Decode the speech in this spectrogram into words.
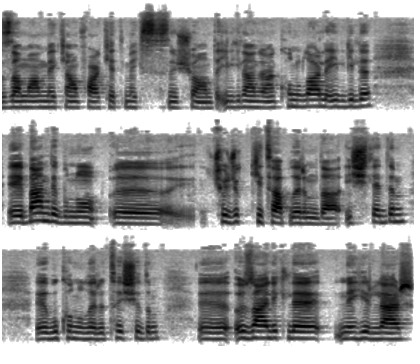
zaman mekan fark etmeksizin şu anda ilgilendiren konularla ilgili e, ben de bunu e, çocuk kitaplarımda işledim. E, bu konuları taşıdım. E, özellikle nehirler,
